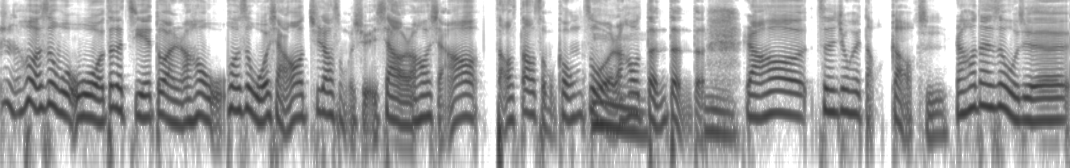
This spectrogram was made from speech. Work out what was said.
或者是我我这个阶段，然后或者是我想要去到什么学校，然后想要找到什么工作，嗯、然后等等的，嗯、然后真的就会祷告。是，然后但是我觉得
